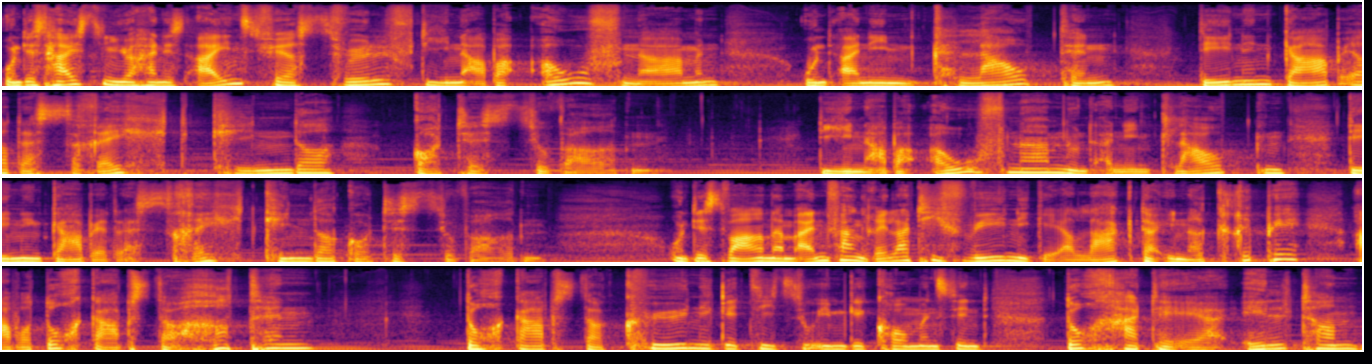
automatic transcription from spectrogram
Und es heißt in Johannes 1, Vers 12, die ihn aber aufnahmen und an ihn glaubten, denen gab er das Recht, Kinder Gottes zu werden. Die ihn aber aufnahmen und an ihn glaubten, denen gab er das Recht, Kinder Gottes zu werden. Und es waren am Anfang relativ wenige. Er lag da in der Krippe, aber doch gab es da Hirten, doch gab es da Könige, die zu ihm gekommen sind, doch hatte er Eltern,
